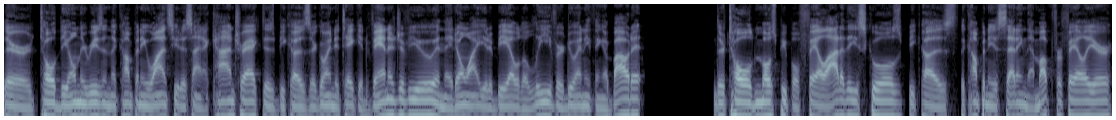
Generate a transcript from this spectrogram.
They're told the only reason the company wants you to sign a contract is because they're going to take advantage of you and they don't want you to be able to leave or do anything about it. They're told most people fail out of these schools because the company is setting them up for failure.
